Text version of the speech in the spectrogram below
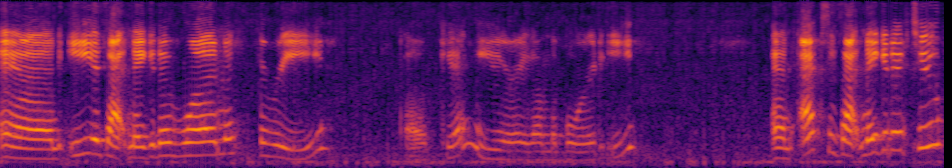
And E is at negative 1, 3. Okay, you're right on the board, E. And X is at negative 2,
